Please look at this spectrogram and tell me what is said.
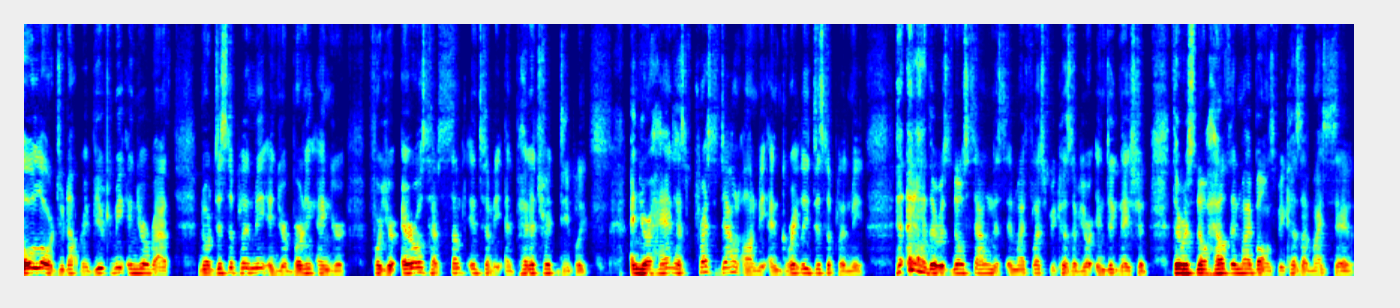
O Lord, do not rebuke me in your wrath, nor discipline me in your burning anger, for your arrows have sunk into me and penetrate deeply, and your hand has pressed down on me and greatly disciplined me. there is no soundness in my flesh because of your indignation. There is no health in my bones because of my sin.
